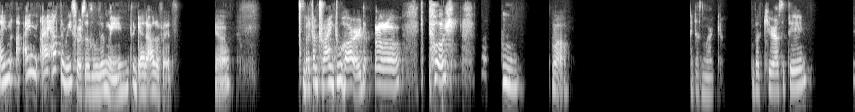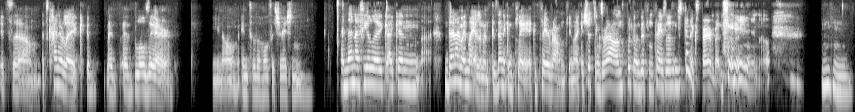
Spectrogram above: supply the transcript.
I, I i have the resources within me to get out of it yeah. But if i'm trying too hard uh, to push mm, well it doesn't work. But curiosity, it's um, it's kind of like it, it, it blows air, you know, into the whole situation. And then I feel like I can, then I'm in my element because then I can play. I can play around, you know, I can shift things around, put them in different places, and just kind of experiment, you know. Mm-hmm.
